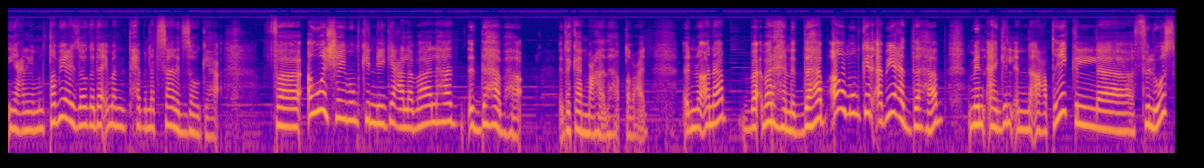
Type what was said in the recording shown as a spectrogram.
يعني من الطبيعي الزوجة دائما تحب إنها تساند زوجها. فأول شيء ممكن يجي على بالها ذهبها إذا كان معها ذهب طبعا. إنه أنا برهن الذهب أو ممكن أبيع الذهب من أجل إن أعطيك الفلوس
